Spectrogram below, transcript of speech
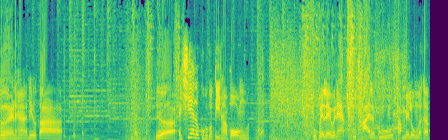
เออนะฮะ เดลต้าเออไอเชี่ยแล้วกูไปกดตีหาพ่อง กูเป็นอะไรวะเนี่ย กูถ่ายแล้วกูทำไม่ลงเหรอครับ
